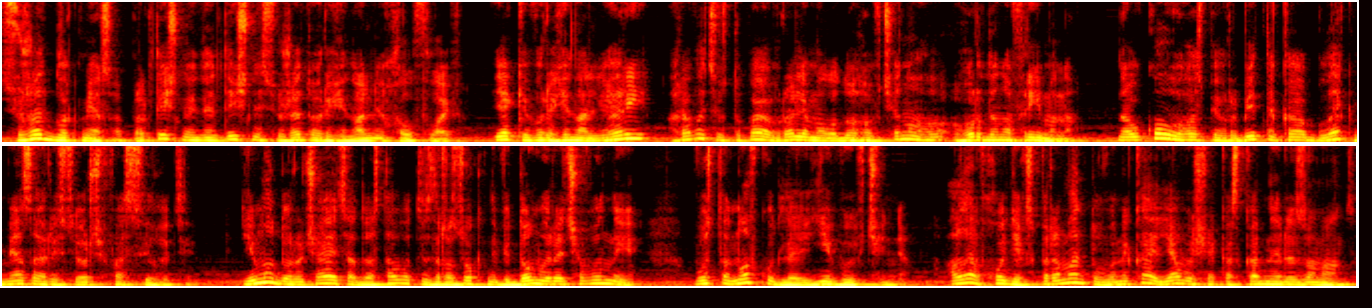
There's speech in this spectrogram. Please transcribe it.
Сюжет Black Mesa практично ідентичний сюжету оригінальної Half-Life. Як і в оригінальній грі, гравець виступає в ролі молодого вченого Гордона Фрімана, наукового співробітника Black Mesa Research Facility. Йому доручається доставити зразок невідомої речовини в установку для її вивчення. Але в ході експерименту виникає явище каскадний резонанс,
